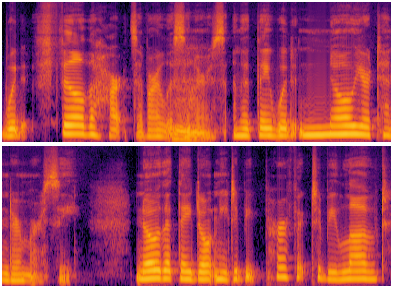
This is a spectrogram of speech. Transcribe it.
would fill the hearts of our mm. listeners and that they would know your tender mercy. Know that they don't need to be perfect to be loved,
